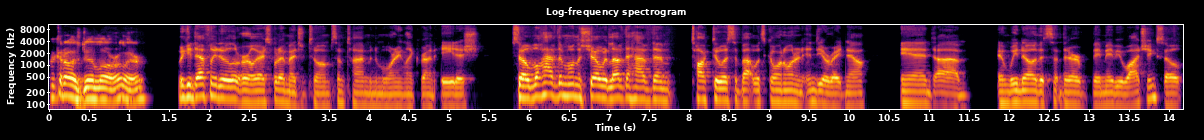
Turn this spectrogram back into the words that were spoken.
We could always do it a little earlier. We could definitely do a little earlier. That's what I mentioned to them sometime in the morning, like around eight ish. So we'll have them on the show. We'd love to have them talk to us about what's going on in India right now. And um, and we know that they're they may be watching. So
